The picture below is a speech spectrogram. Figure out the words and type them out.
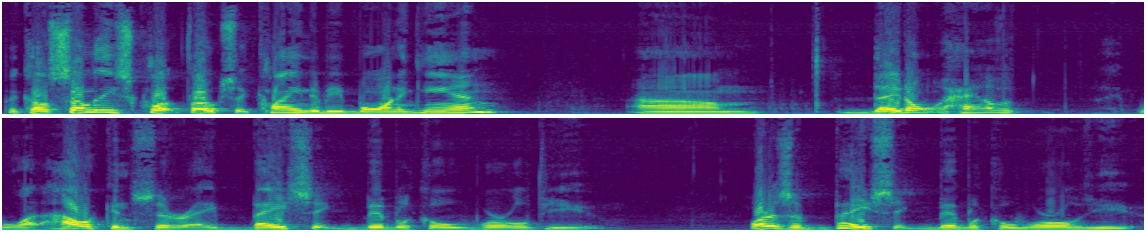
Because some of these folks that claim to be born again, um, they don't have what I would consider a basic biblical worldview. What is a basic biblical worldview?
